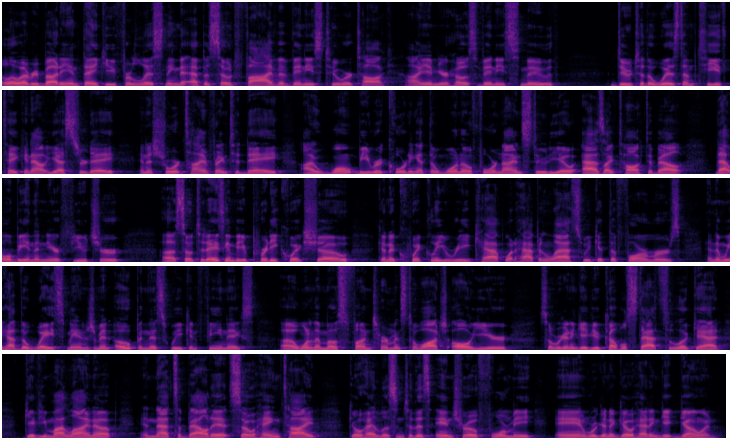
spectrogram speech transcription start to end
Hello, everybody, and thank you for listening to episode 5 of Vinny's Tour Talk. I am your host, Vinny Smooth. Due to the wisdom teeth taken out yesterday, in a short time frame today, I won't be recording at the 1049 studio as I talked about. That will be in the near future. Uh, so today's going to be a pretty quick show. Going to quickly recap what happened last week at the Farmers, and then we have the Waste Management Open this week in Phoenix. Uh, one of the most fun tournaments to watch all year. So we're going to give you a couple stats to look at, give you my lineup, and that's about it. So hang tight. Go ahead, listen to this intro for me, and we're going to go ahead and get going.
